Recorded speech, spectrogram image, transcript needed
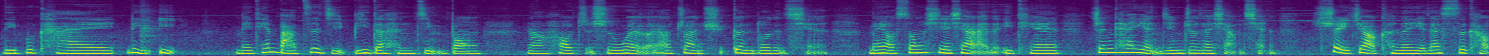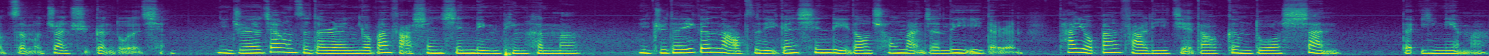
离不开利益，每天把自己逼得很紧绷。然后只是为了要赚取更多的钱，没有松懈下来的一天，睁开眼睛就在想钱，睡觉可能也在思考怎么赚取更多的钱。你觉得这样子的人有办法身心灵平衡吗？你觉得一个脑子里跟心里都充满着利益的人，他有办法理解到更多善的意念吗？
